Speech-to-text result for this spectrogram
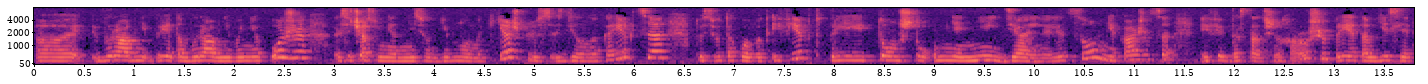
при этом выравнивание кожи. Сейчас у меня нанесен дневной макияж, плюс сделана коррекция. То есть вот такой вот эффект. При том, что у меня не идеальное лицо, мне кажется, эффект достаточно достаточно хороший. При этом, если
